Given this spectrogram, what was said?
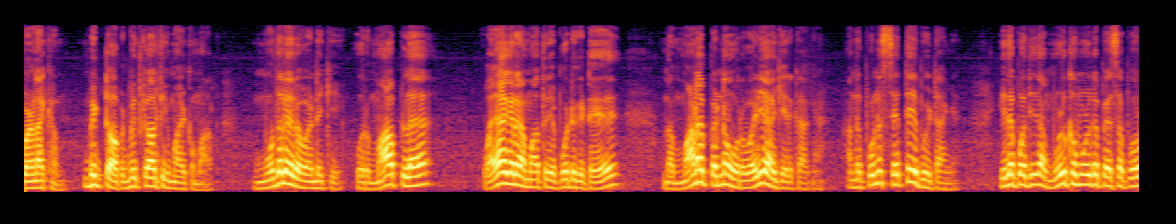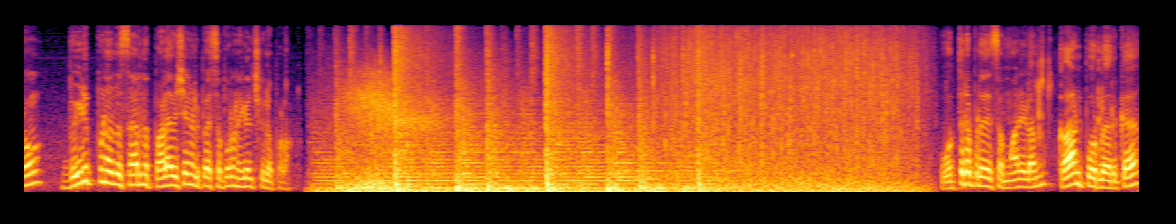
வணக்கம். Big topic with Karthik Mayakumar முதலிரவு அன்னைக்கு ஒரு மாப்பிள்ளை வயாகரா மாத்திரையை போட்டுக்கிட்டு அந்த மணப்பெண்ணை ஒரு வழி ஆக்கியிருக்காங்க. அந்த பொண்ணு செத்தே போயிட்டாங்க. இதை பற்றி தான் முழுக்க முழுக்க பேச போகிறோம் விழிப்புணர்வு சார்ந்த பல விஷயங்கள் பேச போகிறோம் நிகழ்ச்சிக்குள்ள போகலாம் உத்தரப்பிரதேச மாநிலம் கான்பூரில் இருக்க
